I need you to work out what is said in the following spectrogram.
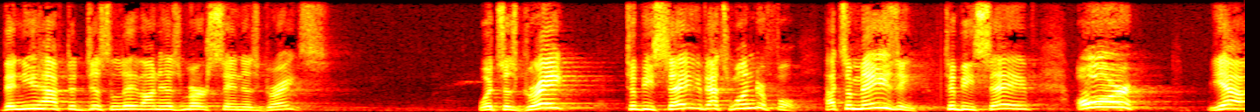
then you have to just live on His mercy and His grace, which is great to be saved. That's wonderful. That's amazing to be saved. Or, yeah,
